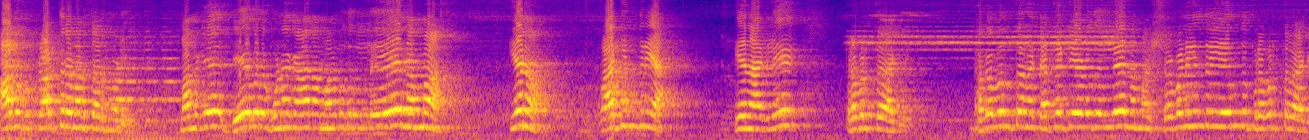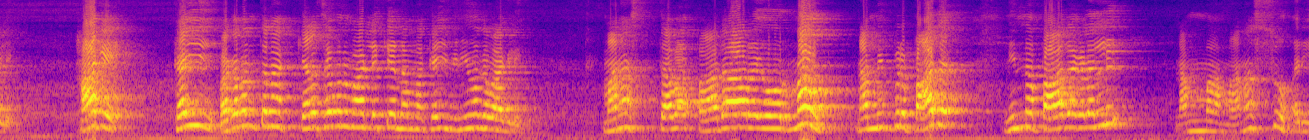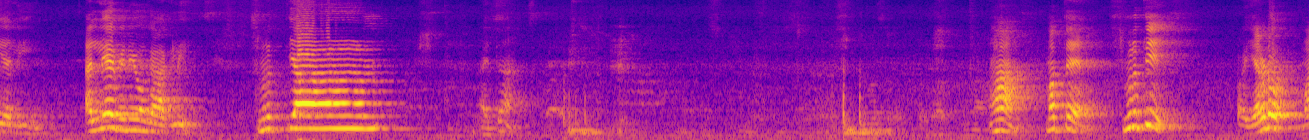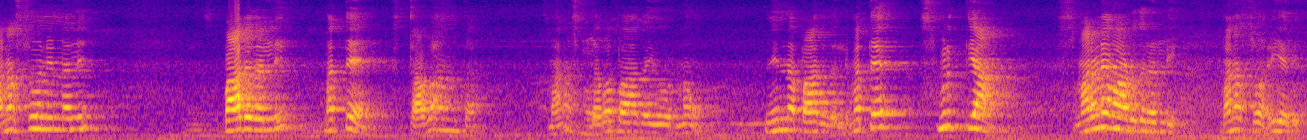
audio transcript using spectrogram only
ಆಗ ಪ್ರಾರ್ಥನೆ ಮಾಡ್ತಾರೆ ನೋಡಿ. ನಮಗೆ ದೇವರ ಗುಣಗಾನ ಮಾಡುವುದರಲ್ಲೇ ನಮ್ಮ, ಏನು ವಾಗೀಂದ್ರಿಯ ಏನಾಗಲಿ? ಪ್ರವೃತ್ತ ಆಗಲಿ ಭಗವಂತನ ಕಥೆ ಕೇಳುವುದಲ್ಲೇ ನಮ್ಮ ಶ್ರವಣೇಂದ್ರಿಯ ಎಂದು ಪ್ರವೃತ್ತವಾಗಲಿ ಹಾಗೆ ಕೈ ಭಗವಂತನ ಕೆಲಸವನ್ನು ಮಾಡಲಿಕ್ಕೆ ನಮ್ಮ ಕೈ ವಿನಿಯೋಗವಾಗಲಿ. ಮನಸ್ತವ ಪಾದಾರಯೋರ್ನೋ ನಮ್ಮಿಬ್ಬರು ಪಾದ, ನಿನ್ನ ಪಾದಗಳಲ್ಲಿ ನಮ್ಮ ಮನಸ್ಸು ಹರಿಯಲಿ. ಅಲ್ಲೇ ವಿನಿಯೋಗ ಆಗಲಿ. ಸ್ಮೃತ್ಯಾನ್ ಆಯ್ತಾ? ಹಾಂ, ಮತ್ತೆ ಸ್ಮೃತಿ, ಎರಡು ಮನಸ್ಸು ನಿನ್ನಲ್ಲಿ, ಪಾದದಲ್ಲಿ, ಮತ್ತೆ ಸ್ತವ ಅಂತ. ಮನಸ್ತವ ಪಾದಯೋರ್ನೋ, ನಿನ್ನ ಪಾದದಲ್ಲಿ. ಮತ್ತೆ ಸ್ಮೃತ್ಯ, ಸ್ಮರಣೆ ಮಾಡುವುದರಲ್ಲಿ ಮನಸ್ಸು ಹರಿಯಲಿ.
